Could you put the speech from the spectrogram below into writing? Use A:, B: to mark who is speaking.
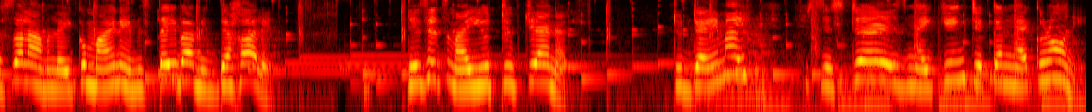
A: Assalamu alaikum. My name is Taiba Bint Khalid. This is my YouTube channel. Today my sister is making chicken macaroni.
